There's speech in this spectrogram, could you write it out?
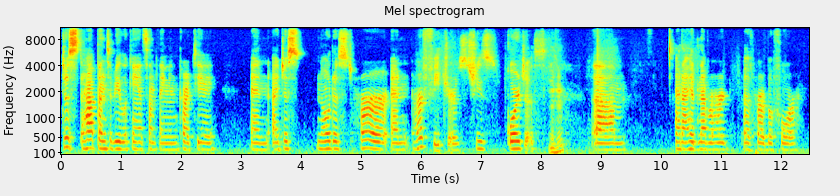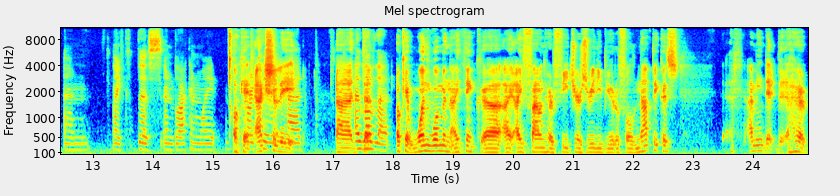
just happened to be looking at something in Cartier, and I just noticed her and her features. She's gorgeous. Mhm. Um, and I had never heard of her before, and like this in black and white. Okay, Cartier actually, ad. Uh, I the- love that. okay, one woman I think uh, I I found her features really beautiful. Not because, I mean, the, the, her.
